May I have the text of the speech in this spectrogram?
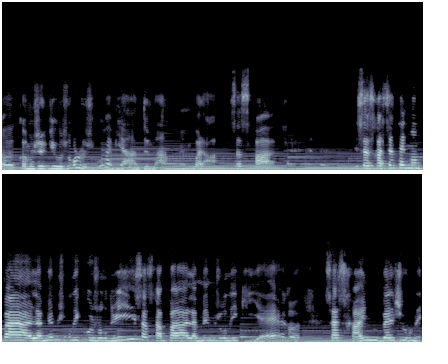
Euh, comme je vis au jour le jour, eh bien demain, voilà, ça sera. Ça sera certainement pas la même journée qu'aujourd'hui, ça sera pas la même journée qu'hier, ça sera une nouvelle journée.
